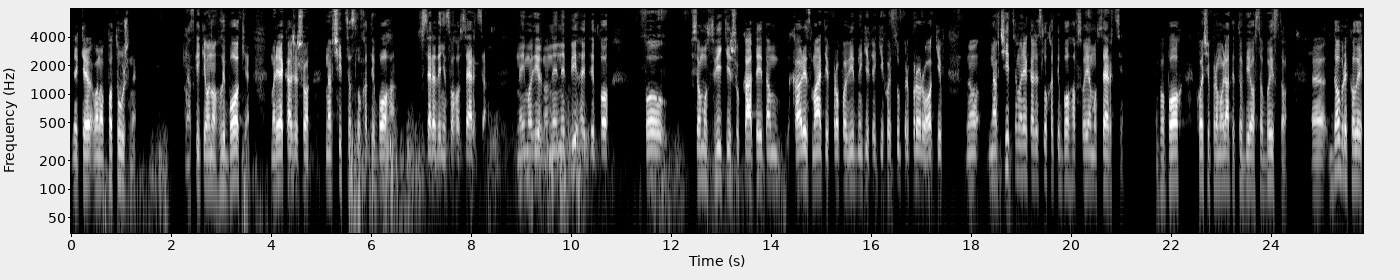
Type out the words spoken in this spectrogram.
яке воно потужне, наскільки воно глибоке. Марія каже, що навчіться слухати Бога всередині свого серця. Неймовірно, не, не бігайте по, по всьому світі шукати там харизматів, проповідників, якихось суперпророків. Ну, навчіться, Марія каже, слухати Бога в своєму серці, бо Бог хоче промовляти тобі особисто. Е, Добре, коли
